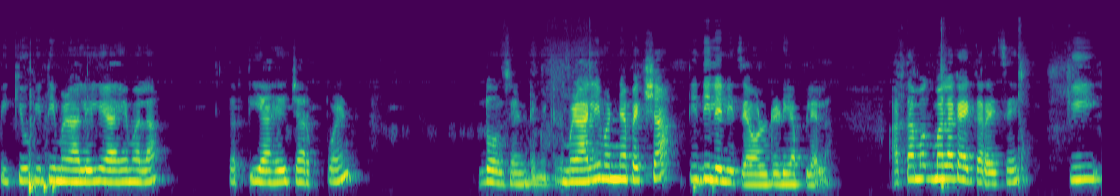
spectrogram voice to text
पी क्यू किती मिळालेली आहे मला? तर ती आहे चार पॉईंट दोन सेंटीमीटर मिळाली म्हणण्यापेक्षा ती दिलेलीच आहे ऑलरेडी आपल्याला. आता मग मला काय करायचं आहे की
